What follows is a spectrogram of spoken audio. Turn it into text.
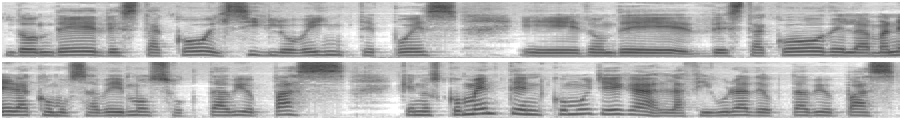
donde destacó el siglo XX, pues, eh, donde destacó de la manera como sabemos Octavio Paz. Que nos comenten cómo llega la figura de Octavio Paz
